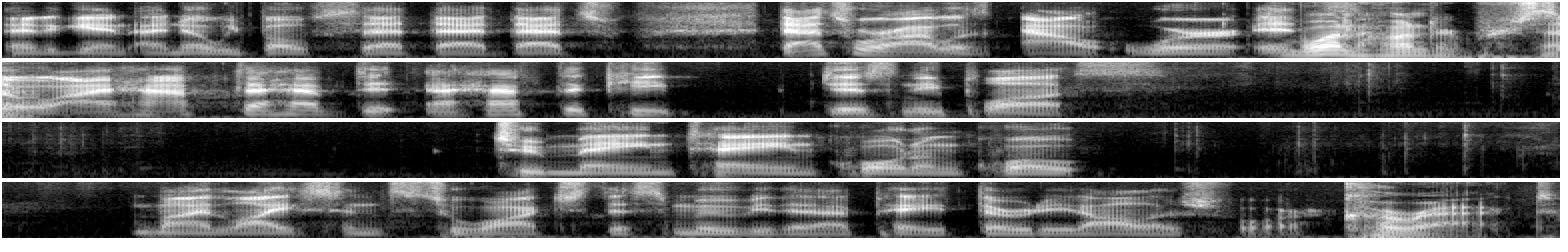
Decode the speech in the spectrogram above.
and again i know we both said that that's that's where i was out where it One hundred percent. so i have to have i have to keep disney plus to maintain quote unquote my license to watch this movie that i paid $30 for Correct.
